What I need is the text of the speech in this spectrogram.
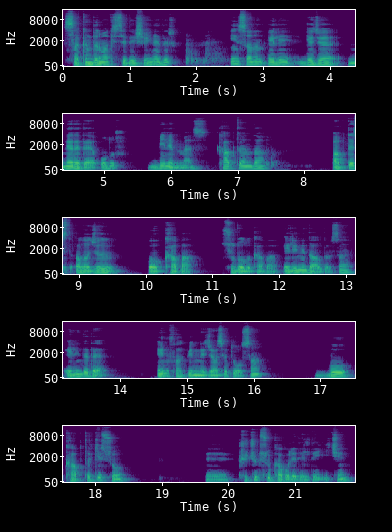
sakındırmak istediği şey nedir? İnsanın eli gece nerede olur bilinmez. Kalktığında abdest alacağı o kaba, su dolu kaba elini daldırsa, elinde de en ufak bir necaset olsa bu kaptaki su e, küçük su kabul edildiği için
